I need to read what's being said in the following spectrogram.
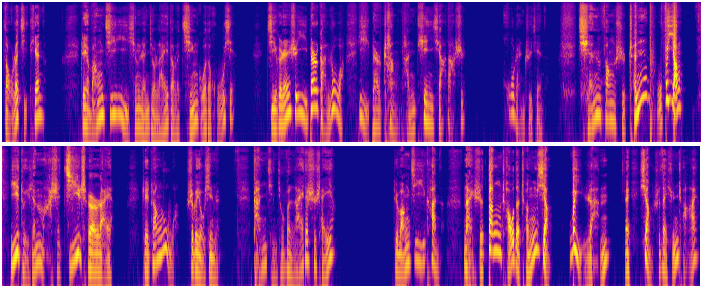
走了几天呢，这王姬一行人就来到了秦国的胡县。几个人是一边赶路啊，一边畅谈天下大事。忽然之间，前方是尘土飞扬，一队人马是疾驰而来呀。这张禄啊是个有心人，赶紧就问来的是谁呀？这王姬一看呢，乃是当朝的丞相魏冉，哎，像是在巡查呀。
